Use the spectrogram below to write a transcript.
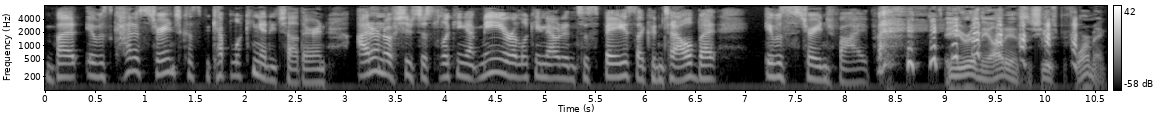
but it was kind of strange because we kept looking at each other, and I don't know if she was just looking at me or looking out into space. I couldn't tell, but it was a strange vibe. you were in the audience as she was performing.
